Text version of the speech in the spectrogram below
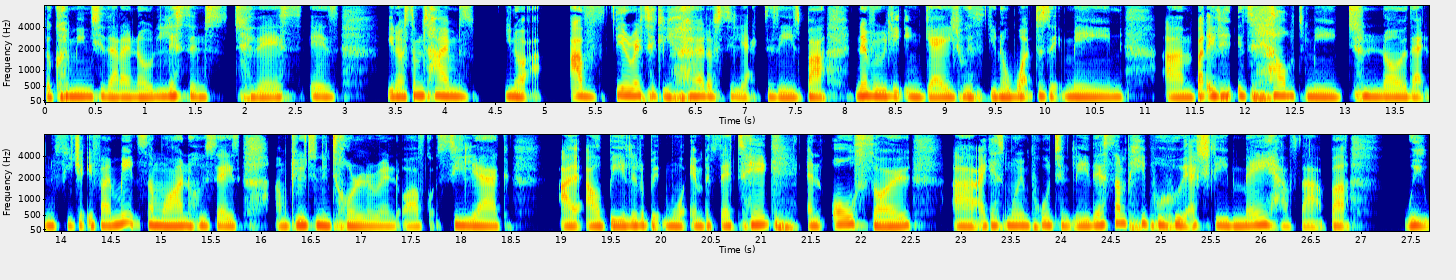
the community that I know listens to this, is, you know, sometimes, you know, I've theoretically heard of celiac disease, but never really engaged with, you know, what does it mean? Um, but it, it's helped me to know that in the future, if I meet someone who says I'm gluten intolerant or I've got celiac, I, I'll be a little bit more empathetic. And also, uh, I guess more importantly, there's some people who actually may have that, but we,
